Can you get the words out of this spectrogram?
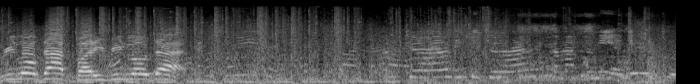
Reload that, buddy. Reload that. Turn around, you keep turn around. Come after me, I give it to you.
